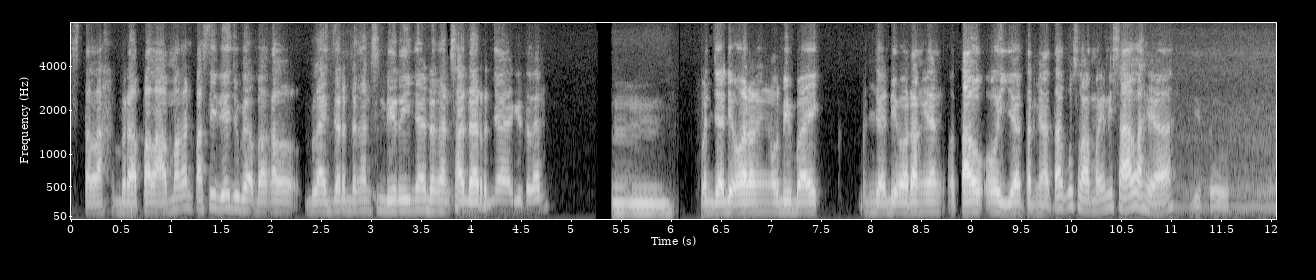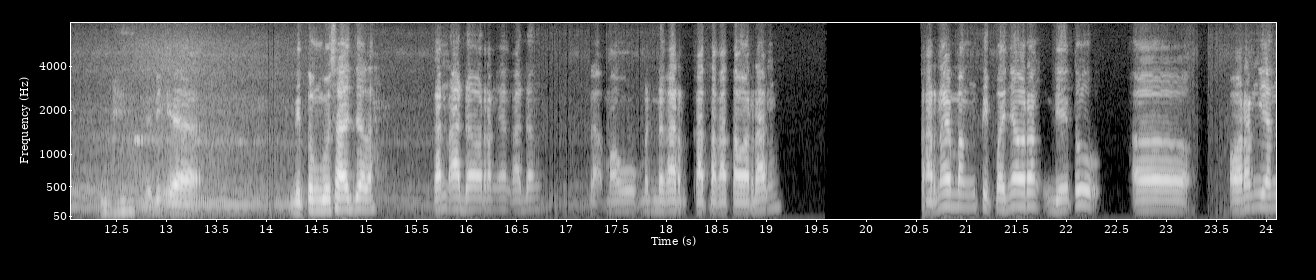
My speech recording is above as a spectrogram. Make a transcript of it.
setelah berapa lama kan pasti dia juga bakal belajar dengan sendirinya dengan sadarnya gitu kan. hmm, menjadi orang yang lebih baik, menjadi orang yang tahu oh iya ternyata aku selama ini salah ya gitu. Jadi ya ditunggu saja lah. Kan ada orang yang kadang nggak mau mendengar kata-kata orang karena emang tipenya orang dia itu eh, orang yang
